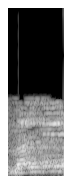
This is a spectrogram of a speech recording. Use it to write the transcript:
Vale.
